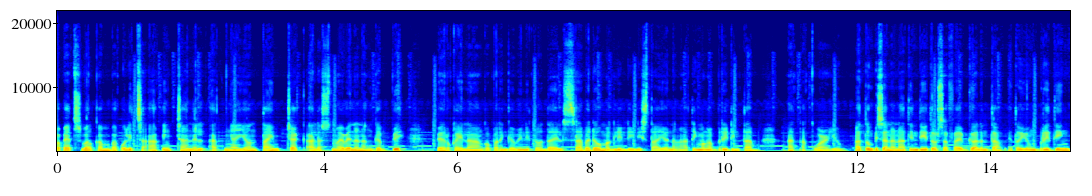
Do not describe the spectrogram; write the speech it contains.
Kapets! Welcome back ulit sa aking channel at ngayon time check alas 9 na ng gabi pero kailangan ko pa rin gawin ito dahil Sabado maglilinis tayo ng ating mga breeding tub at aquarium. At umpisa na natin dito sa 5 gallon tank. Ito yung breeding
